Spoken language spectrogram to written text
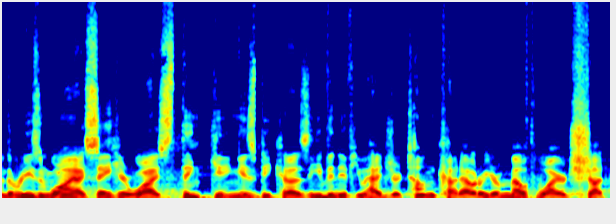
And the reason why I say here wise thinking is because even if you had your tongue cut out or your mouth wired shut,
